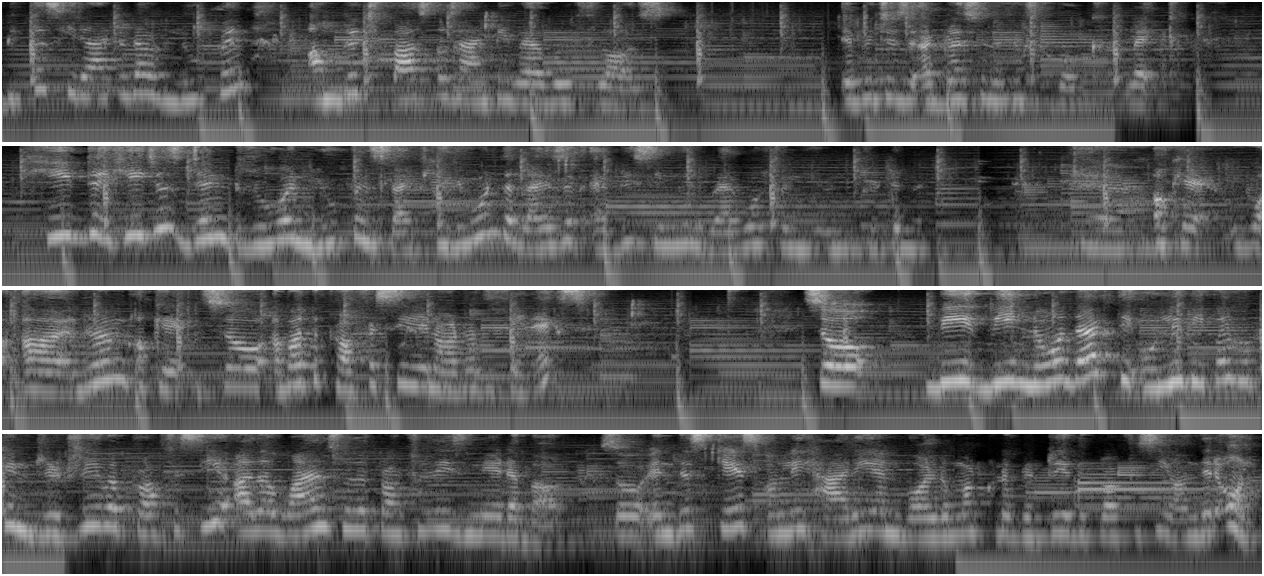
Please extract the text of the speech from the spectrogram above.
because he ratted out Lupin, Umbridge passed those anti-werewolf laws, eh, which is addressed in the fifth book. Like he he just didn't ruin Lupin's life. He ruined the lives of every single werewolf in, in Britain. yeah. Okay, uh, okay. So about the prophecy in Order of the Phoenix. So we we know that the only people who can retrieve a prophecy are the ones who the prophecy is made about. So in this case, only Harry and Voldemort could have retrieved the prophecy on their own.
